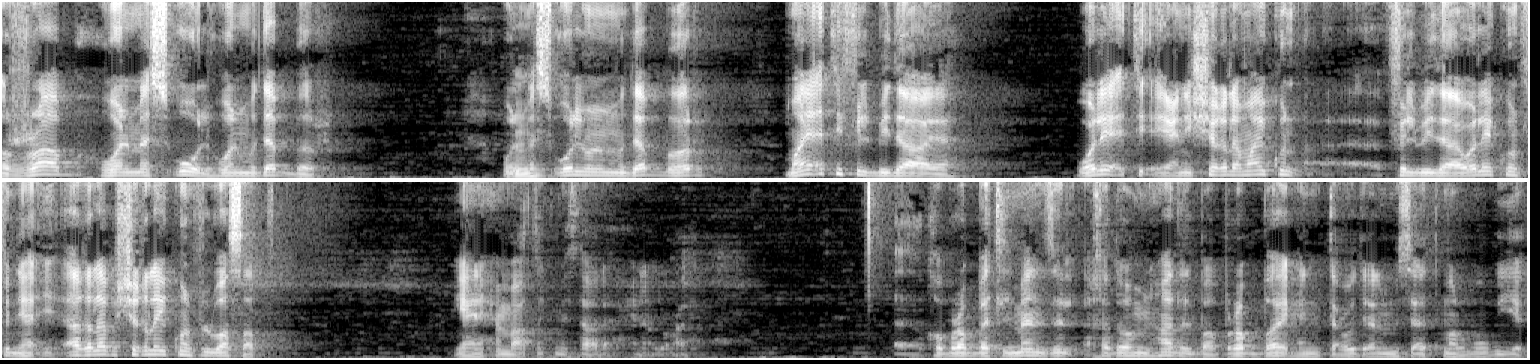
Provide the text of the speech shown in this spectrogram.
الرب هو المسؤول هو المدبر. والمسؤول والمدبر ما يأتي في البداية ولا يأتي يعني شغله ما يكون في البداية ولا يكون في النهاية أغلب الشغلة يكون في الوسط. يعني الحين بعطيك مثال الحين أبو علي. قب ربة المنزل أخذوه من هذا الباب. ربة يعني تعود على مسألة مربوبية.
